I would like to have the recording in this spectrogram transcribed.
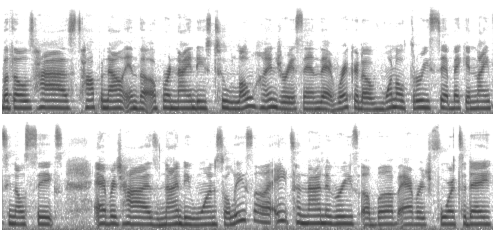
but those highs topping out in the upper 90s to low hundreds and that record of 103 set back in 1906. Average highs 91, so Lisa, uh, 8 to 9 degrees above average for today.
